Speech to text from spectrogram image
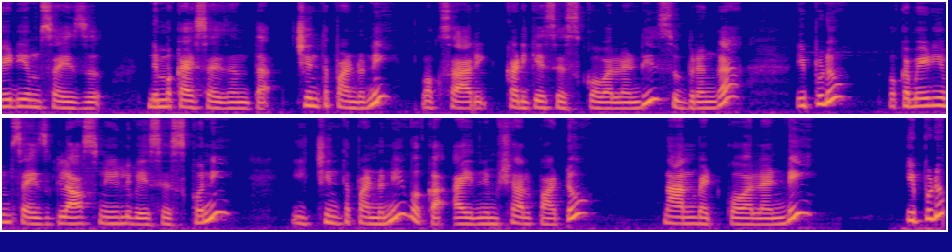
మీడియం సైజు నిమ్మకాయ సైజ్ అంత చింతపండుని ఒకసారి కడిగేసేసుకోవాలండి శుభ్రంగా. ఇప్పుడు ఒక మీడియం సైజ్ గ్లాస్ నీళ్ళు వేసేసుకొని ఈ చింతపండుని ఒక ఐదు నిమిషాల పాటు నానబెట్టుకోవాలండి. ఇప్పుడు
